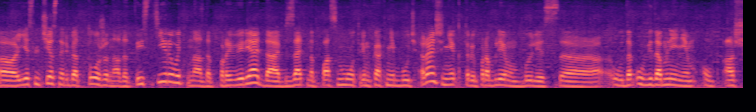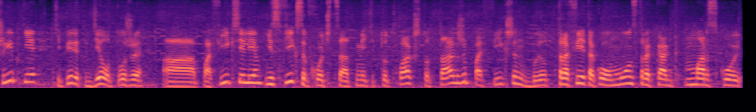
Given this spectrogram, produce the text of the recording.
Э, если честно, ребят, тоже надо тестировать, надо проверять, да, обязательно посмотрим как-нибудь. Раньше некоторые проблемы были с э, уведомлением об ошибке, теперь это дело тоже а, пофиксили. Из фиксов хочется отметить тот факт, что также пофикшен был трофей такого монстра, как морской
